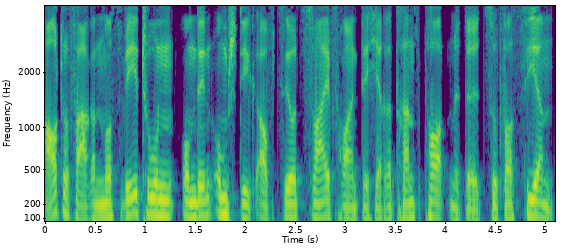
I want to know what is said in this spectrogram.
Autofahren muss wehtun, um den Umstieg auf CO2-freundlichere Transportmittel zu forcieren.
